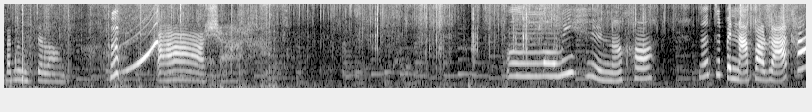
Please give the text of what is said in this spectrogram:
แป๊บนึงจะลองปึ๊บอ่าชาอืมมองไม่เห็นนะคะน่าจะเป็นน้ำปลาร้าค่ะ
